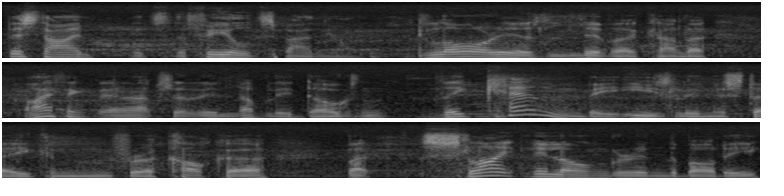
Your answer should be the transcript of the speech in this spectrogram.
This time, it's the Field Spaniel. Glorious liver colour. I think they're absolutely lovely dogs, and they can be easily mistaken for a cocker, but slightly longer in the body,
